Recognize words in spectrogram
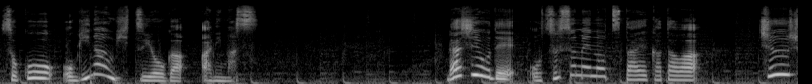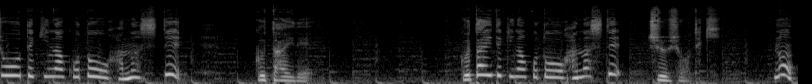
そこを補う必要があります。ラジオでおすすめの伝え方は抽象的なことを話して具体例具体的なことを話して抽象的の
